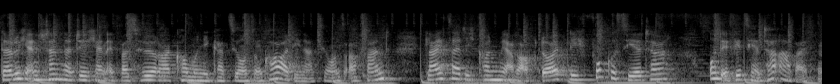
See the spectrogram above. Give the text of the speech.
Dadurch entstand natürlich ein etwas höherer Kommunikations- und Koordinationsaufwand. Gleichzeitig konnten wir aber auch deutlich fokussierter und effizienter arbeiten.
